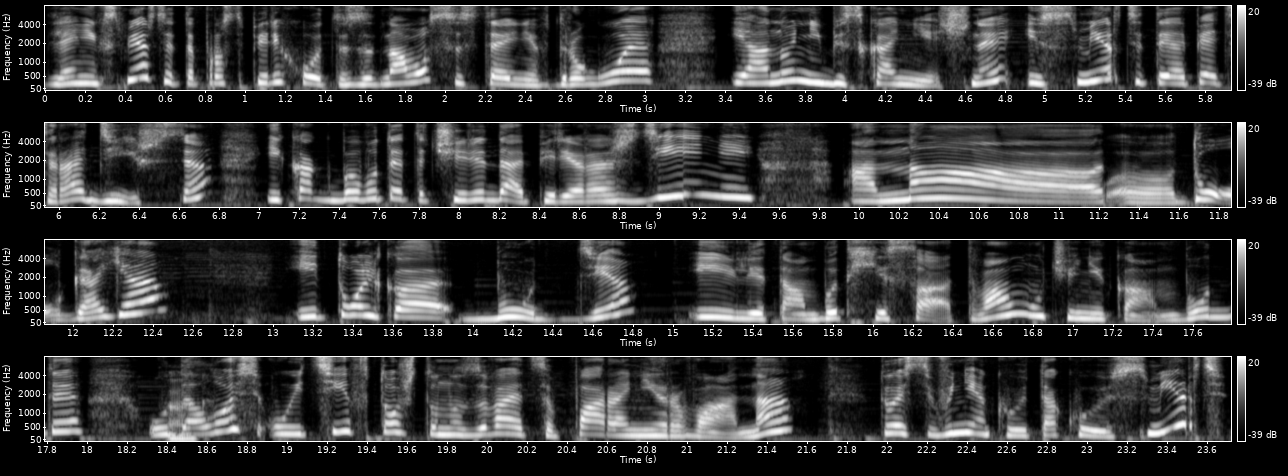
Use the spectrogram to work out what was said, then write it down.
Для них смерть это просто переход из одного состояния в другое, и оно не бесконечное. Из смерти ты опять родишься, и как бы вот эта череда перерождений, она э, долгая, и только Будде или там бодхисаттвам, ученикам Будды, удалось уйти в то, что называется паранирвана, то есть в некую такую смерть,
